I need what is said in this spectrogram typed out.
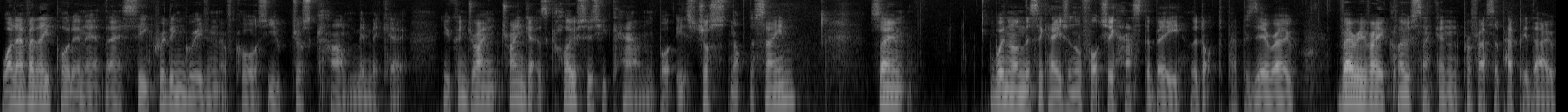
Whatever they put in it, their secret ingredient, of course, you just can't mimic it. You can try and, try and get as close as you can, but it's just not the same. So, winner on this occasion, unfortunately, has to be the Dr. Pepper Zero. Very, very close second, Professor Peppy, though.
